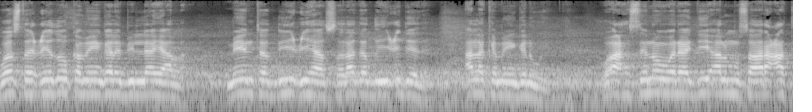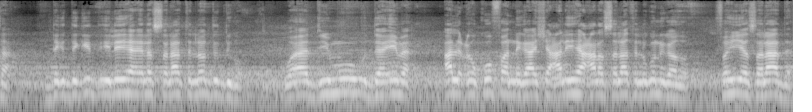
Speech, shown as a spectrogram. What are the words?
Wastaciiduu ka magangala billaahi alla min tadiicihaa salaada diicideeda alla ka magangala wey wa axsinuu wanaajiya almusaaracata degdegid ilayha ila salaati loo degdego wa adimuu daa'ima alcukuufa nigaasha calayha cala salaati lagu nigaado fa hiya salaada.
